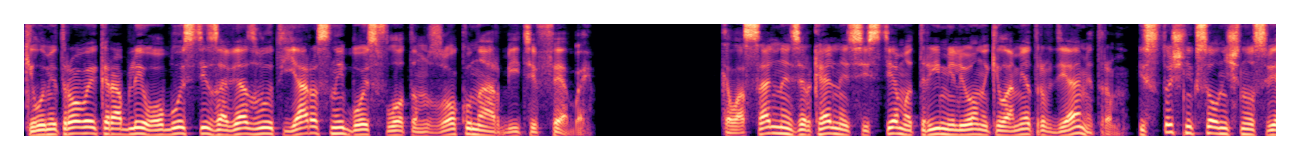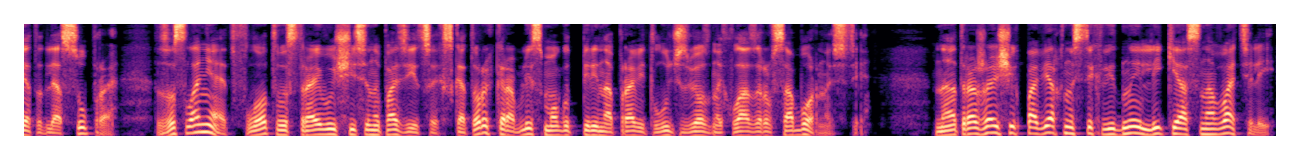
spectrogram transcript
Километровые корабли области завязывают яростный бой с флотом Зоку на орбите Фебы. Колоссальная зеркальная система 3 миллиона километров диаметром, источник солнечного света для Супра, заслоняет флот, выстраивающийся на позициях, с которых корабли смогут перенаправить луч звездных лазеров соборности. На отражающих поверхностях видны лики основателей,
